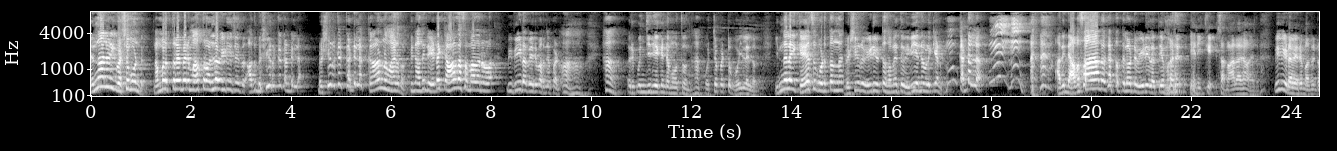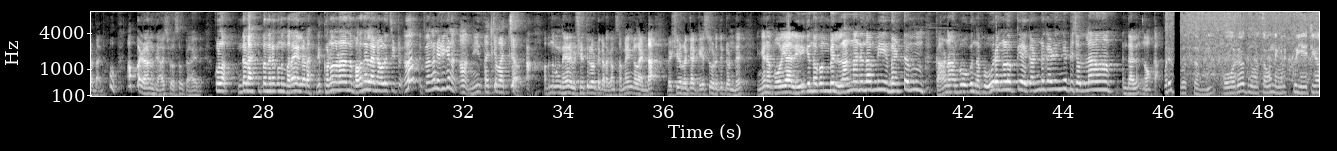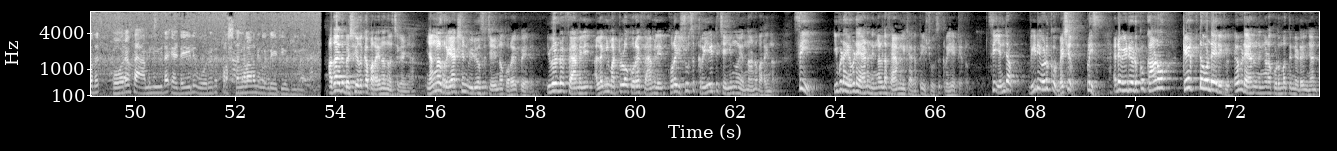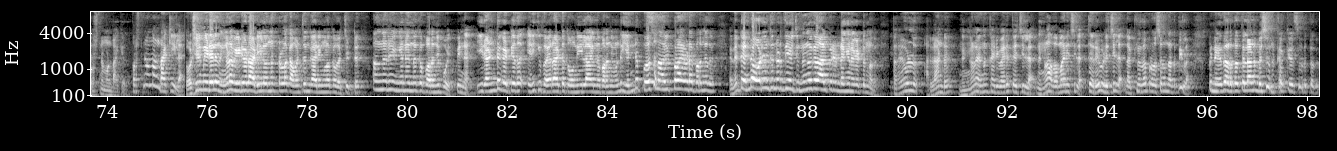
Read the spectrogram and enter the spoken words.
എന്നാലും എനിക്ക് വിഷമമുണ്ട്. നമ്മൾ ഇത്രയും പേര് മാത്രമല്ല വീഡിയോ ചെയ്തത്. അത് ബഷീറൊക്കെ കണ്ടില്ല. ബഷീറൊക്കെ കണ്ടില്ല കാണണമായിരുന്നു. പിന്നെ അതിന്റെ ഇടയ്ക്ക് ആകെ സമാധാനമുള്ള വിവിയുടെ പേര് പറഞ്ഞപ്പോൾ ആ ആ ഒരു പുഞ്ചിരിയൊക്കെ എന്റെ മുഖത്ത് വന്നു ആ ഒറ്റപ്പെട്ടു പോയില്ലല്ലോ. ഇന്നലെ ഈ കേസ് കൊടുത്തെന്ന് ബഷീർ വീഡിയോ ഇട്ട സമയത്ത് വിവി എന്നെ വിളിക്കണം കണ്ടല്ലോ കണ്ടല്ല. ഉം, ഉം." അതിന്റെ അവസാന ഘട്ടത്തിലോട്ട് വീഡിയോയിൽ എത്തിയപ്പോൾ എനിക്ക് സമാധാനമായത്. വിവിയുടെ പേര് വന്നിട്ടുണ്ടായിരുന്നു ഓ അപ്പോഴാണ് ഒരു ആശ്വാസമൊക്കെ ആയത്. കൊള്ളാം. എന്താടാ ഇപ്പൊ നിനക്കൊന്നും പറയല്ലടാ നീ കൊണകൊണാന്ന് പറഞ്ഞല്ല എന്നെ വിളിച്ചിട്ട്? ആ ഇപ്പൊ അങ്ങനെ ഇരിക്കണം. ആ നീ തച്ച് വച്ചോ. ആ അപ്പൊ നമുക്ക് നേരെ വിഷയത്തിലോട്ട് കിടക്കാം. സമയം കളയണ്ട. ബഷീറൊക്കെ കേസ് കൊടുത്തിട്ടുണ്ട്. ഇങ്ങനെ പോയാൽ ഇരിക്കുന്ന കൊമ്പിൽ അണ്ണന് തമ്മി വെട്ടും. കാണാൻ പോകുന്ന പൂരങ്ങളൊക്കെ കണ്ടു കഴിഞ്ഞിട്ട് ചൊല്ലാം. എന്തായാലും നോക്കാം. ഒരു ദിവസം ഓരോ ദിവസവും നിങ്ങൾ ക്രിയേറ്റ് ചെയ്യുന്നത് ഓരോ ഫാമിലിയുടെ ഇടയിൽ ഓരോരോ പ്രശ്നങ്ങളാണ് നിങ്ങൾ ക്രിയേറ്റ് ചെയ്തുകൊണ്ടിരിക്കുന്നത്. അതായത് ബഷീറൊക്കെ പറയുന്നതെന്ന് വെച്ച് കഴിഞ്ഞാൽ ഞങ്ങൾ റിയാക്ഷൻ വീഡിയോസ് ചെയ്യുന്ന കുറെ പേര് ഇവരുടെ ഫാമിലി അല്ലെങ്കിൽ മറ്റുള്ള കുറെ ഫാമിലിയിൽ കുറെ ഇഷ്യൂസ് ക്രിയേറ്റ് ചെയ്യുന്നു എന്നാണ് പറയുന്നത്. സി ഇവിടെ എവിടെയാണ് നിങ്ങളുടെ ഫാമിലിക്കകത്ത് ഇഷ്യൂസ് ക്രിയേറ്റ് ചെയ്തത്? സി എന്റെ വീഡിയോ എടുക്കൂ ബഷീർ പ്ലീസ് എന്റെ വീഡിയോ എടുക്കൂ കാണൂ. കേട്ടുകൊണ്ടേയിരിക്കും. എവിടെയാണ് നിങ്ങളുടെ കുടുംബത്തിന്റെ ഇടയിൽ ഞാൻ പ്രശ്നം ഉണ്ടാക്കിയത് പ്രശ്നമൊന്നും ഉണ്ടാക്കിയില്ല. സോഷ്യൽ മീഡിയയിൽ നിങ്ങളുടെ വീഡിയോയുടെ അടിയിൽ വന്നിട്ടുള്ള കമന്റ്സും കാര്യങ്ങളൊക്കെ വെച്ചിട്ട് അങ്ങനെ ഇങ്ങനെ എന്നൊക്കെ പറഞ്ഞു പോയി. പിന്നെ ഈ രണ്ട് കെട്ടിയത് എനിക്ക് ഫെയർ ആയിട്ട് തോന്നിയില്ല എന്ന് പറഞ്ഞുകൊണ്ട് എന്റെ പേഴ്സണൽ അഭിപ്രായം ഇവിടെ പറഞ്ഞത്? എന്നിട്ട് എന്റെ ഓഡിയൻസിന്റെ അടുത്ത് ചോദിച്ചു നിങ്ങൾക്ക് താല്പര്യം ഉണ്ട് എങ്ങനെ കെട്ടുന്നത്? ഇത്രയേ ഉള്ളൂ. അല്ലാണ്ട് നിങ്ങളെന്നും കരിവാരി തെച്ചില്ല. നിങ്ങളെ അപമാനിച്ചില്ല. തെറി വിളിച്ചില്ല. നഗ്നത പ്രവേശനം നടത്തിയില്ല. പിന്നെ ഏത് അർത്ഥത്തിലാണ് ബഷീർക്ക കേസ് കൊടുത്തത്?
